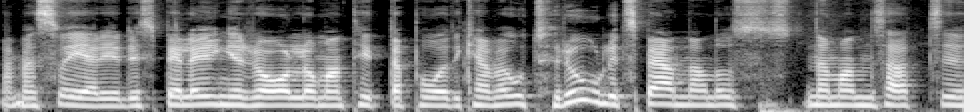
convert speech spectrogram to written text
Ja men så är det ju. Det spelar ju ingen roll om man tittar på, det kan vara otroligt spännande när man satt eh,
